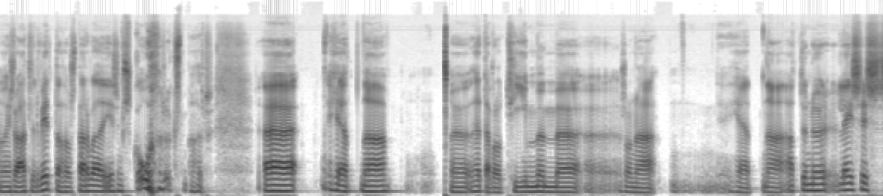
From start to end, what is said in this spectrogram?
og eins og allir vita þá starfaði ég sem skóarugsmaður uh, hérna uh, þetta var á tímum uh, uh, svona hérna atvinnuleysis.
